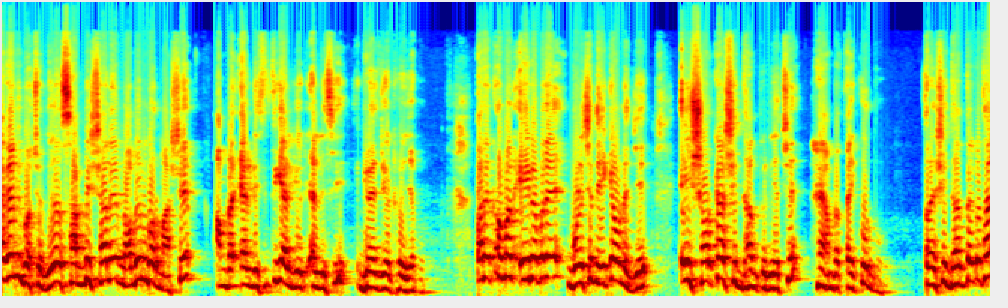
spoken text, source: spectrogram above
আগামী বছর দু সালের নভেম্বর মাসে আমরা এলডিসি থেকে এলডিসি গ্র্যাজুয়েট হয়ে যাব। তারেক রহমান এই ব্যাপারে বলেছেন এই কারণে যে এই সরকার সিদ্ধান্ত নিয়েছে হ্যাঁ আমরা তাই করব। তারা এই সিদ্ধান্তের কথা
